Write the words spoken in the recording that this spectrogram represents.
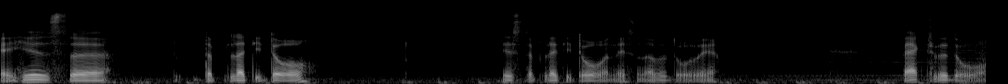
Okay, here's the the bloody door. Here's the bloody door, and there's another door there. Back to the door.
